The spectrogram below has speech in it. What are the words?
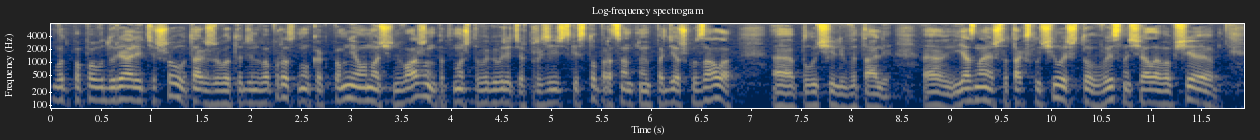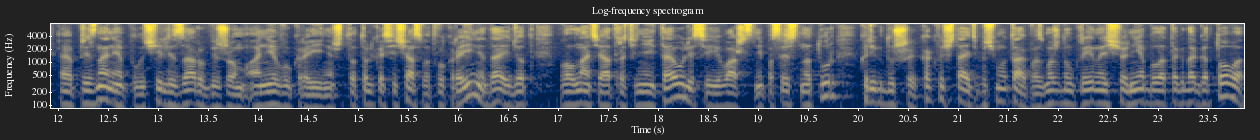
Вот по поводу реалити-шоу также вот один вопрос. Ну, как по мне, он очень важен, потому что вы говорите, практически стопроцентную поддержку зала э, получили в Италии. Э, я знаю, что так случилось, что вы сначала вообще э, признание получили за рубежом, а не в Украине. Что только сейчас вот в Украине, да, идет волна театра теней Теулис и ваш непосредственно тур «Крик души». Как вы считаете, почему так? Возможно, Украина еще не была тогда готова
